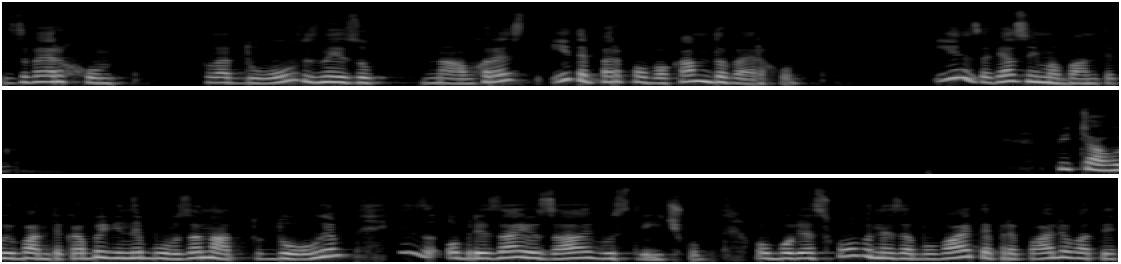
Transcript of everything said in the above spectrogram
Зверху кладу, знизу навхрест, і тепер по бокам доверху. І зав'язуємо бантик. Підтягую бантик, аби він не був занадто довгим, і обрізаю зайву стрічку. Обов'язково не забувайте припалювати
